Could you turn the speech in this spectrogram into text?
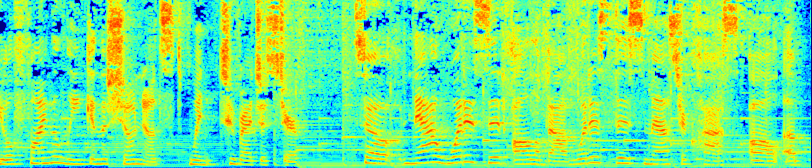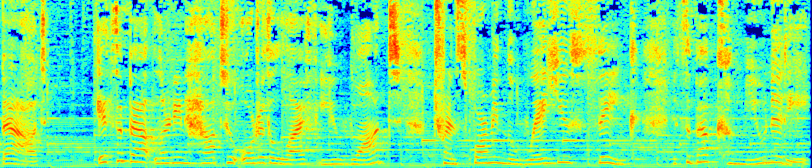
You'll find the link in the show notes when to register. So now what is it all about? What is this masterclass all about? It's about learning how to order the life you want, transforming the way you think. It's about community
